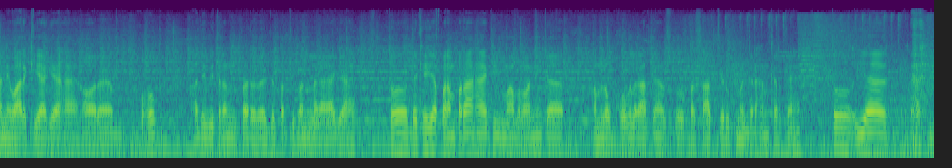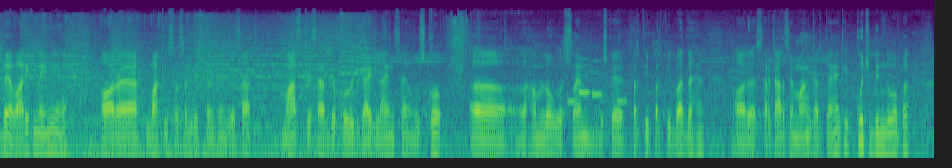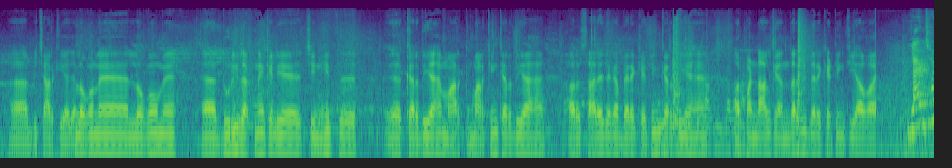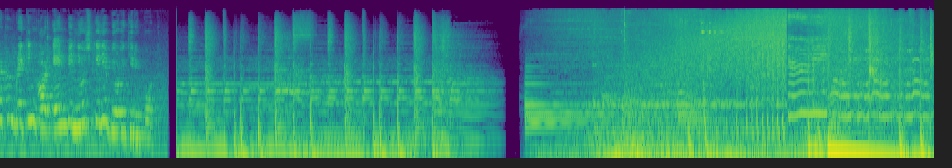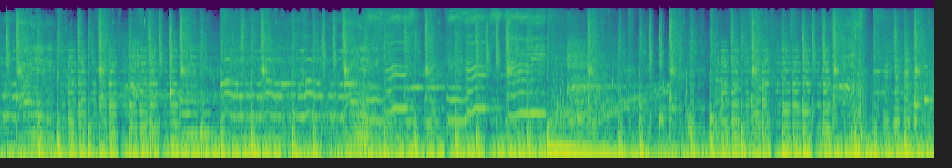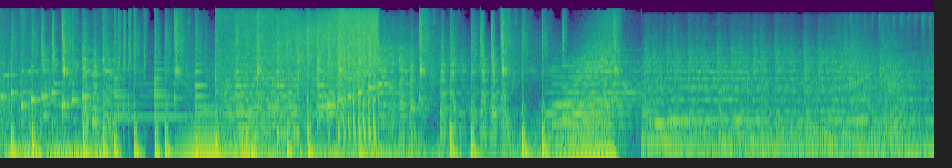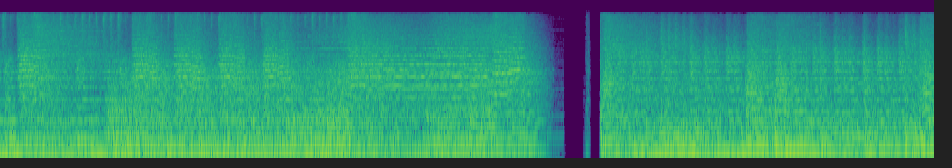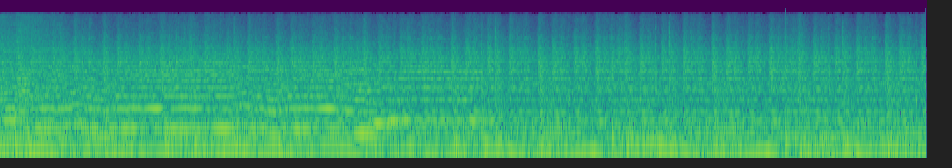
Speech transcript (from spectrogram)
अनिवार्य किया गया है और भोग आदि वितरण पर जो प्रतिबंध लगाया गया है तो देखिए यह परंपरा है कि माँ भवानी का हम लोग भोग लगाते हैं उसको प्रसाद के रूप में ग्रहण करते हैं। तो यह व्यवहारिक नहीं है और बाकी सोशल डिस्टेंसिंग के साथ मास्क के साथ जो कोविड गाइडलाइंस हैं उसको आ, हम लोग स्वयं उसके प्रति प्रतिबद्ध हैं और सरकार से मांग करते हैं कि कुछ बिंदुओं पर विचार किया जाए। लोगों ने लोगों में दूरी रखने के लिए चिन्हित कर दिया है, मार्क, मार्किंग कर दिया है और सारे जगह बैरिकेटिंग कर दिए हैं और पंडाल के अंदर भी बैरिकेटिंग किया हुआ है। लाइव झारखंड ब्रेकिंग और एनबी न्यूज़ के लिए ब्यूरो की रिपोर्ट।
